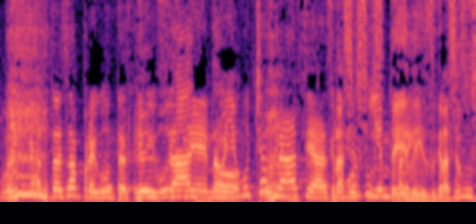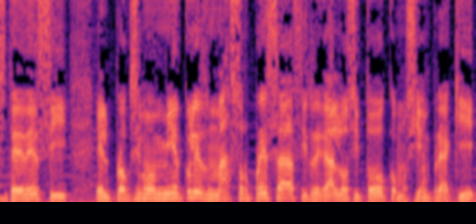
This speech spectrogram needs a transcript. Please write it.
Me encantó esa pregunta, Stevie. Muy bien. Oye, muchas gracias. Gracias a ustedes, gracias a ustedes y el próximo miércoles más sorpresas y regalos y todo como siempre aquí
